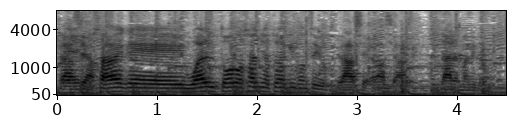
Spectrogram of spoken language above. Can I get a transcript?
Gracias. Eh, tú sabes que igual todos los años estoy aquí contigo. Gracias, gracias. Ale. Dale, manito.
